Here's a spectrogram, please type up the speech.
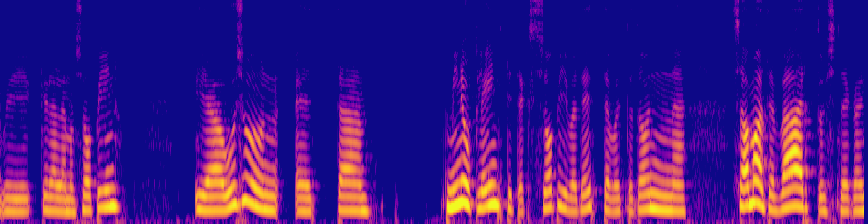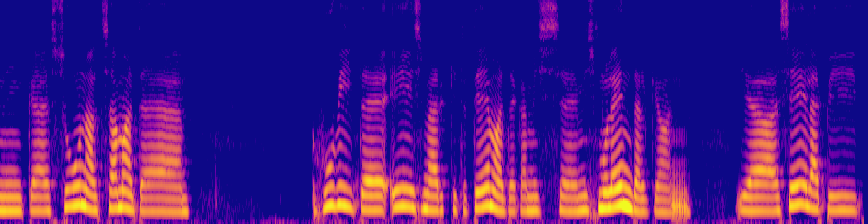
või kellele ma sobin. ja usun, et äh, minu klientideks sobivad ettevõtted on samade väärtustega ning äh, suunalt samade huvide, eesmärkide, teemadega, mis, mis mul endalgi on ja seeläbi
